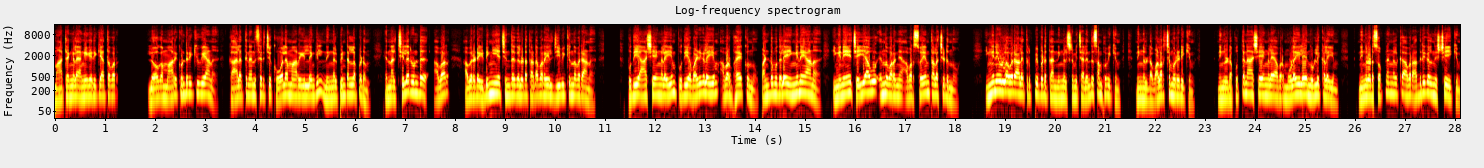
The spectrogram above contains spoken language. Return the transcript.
മാറ്റങ്ങളെ അംഗീകരിക്കാത്തവർ ലോകം മാറിക്കൊണ്ടിരിക്കുകയാണ്. കാലത്തിനനുസരിച്ച് കോലം മാറിയില്ലെങ്കിൽ നിങ്ങൾ പിന്തള്ളപ്പെടും. എന്നാൽ ചിലരുണ്ട് അവർ അവരുടെ ഇടുങ്ങിയ ചിന്തകളുടെ തടവറയിൽ ജീവിക്കുന്നവരാണ്. പുതിയ ആശയങ്ങളെയും പുതിയ വഴികളെയും അവർ ഭയക്കുന്നു. പണ്ടുമുതലേ ഇങ്ങനെയാണ് ഇങ്ങനെയേ ചെയ്യാവൂ എന്ന് പറഞ്ഞ് അവർ സ്വയം തളച്ചിടുന്നു. ഇങ്ങനെയുള്ള ഒരാളെ തൃപ്തിപ്പെടുത്താൻ നിങ്ങൾ ശ്രമിച്ചാൽ എന്ത് സംഭവിക്കും? നിങ്ങളുടെ വളർച്ച മുരടിക്കും. നിങ്ങളുടെ പുത്തനാശയങ്ങളെ അവർ മുളയിലെ നുള്ളിക്കളയും. നിങ്ങളുടെ സ്വപ്നങ്ങൾക്ക് അവർ അതിരുകൾ നിശ്ചയിക്കും.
